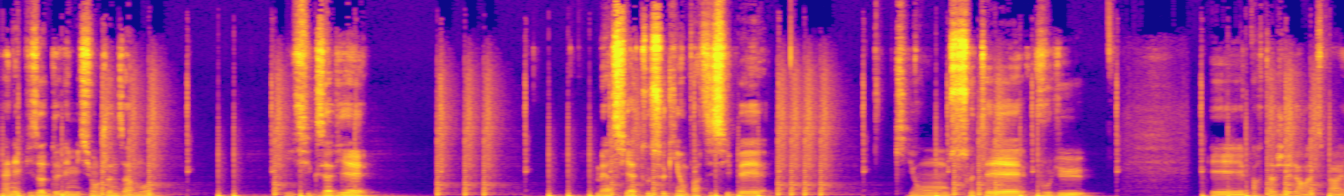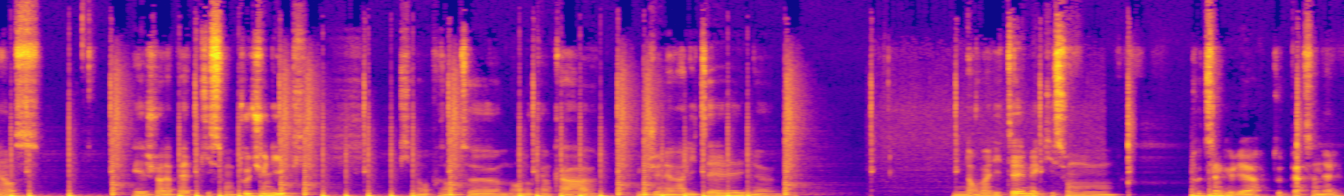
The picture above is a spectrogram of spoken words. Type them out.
un épisode de l'émission Jeunes Amours. Ici Xavier. Merci à tous ceux qui ont participé, qui ont souhaité, voulu et partagé leur expérience. Et je le répète, qui sont toutes uniques, qui ne représentent euh, en aucun cas une généralité, une, une normalité, mais qui sont toutes singulières, toutes personnelles.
